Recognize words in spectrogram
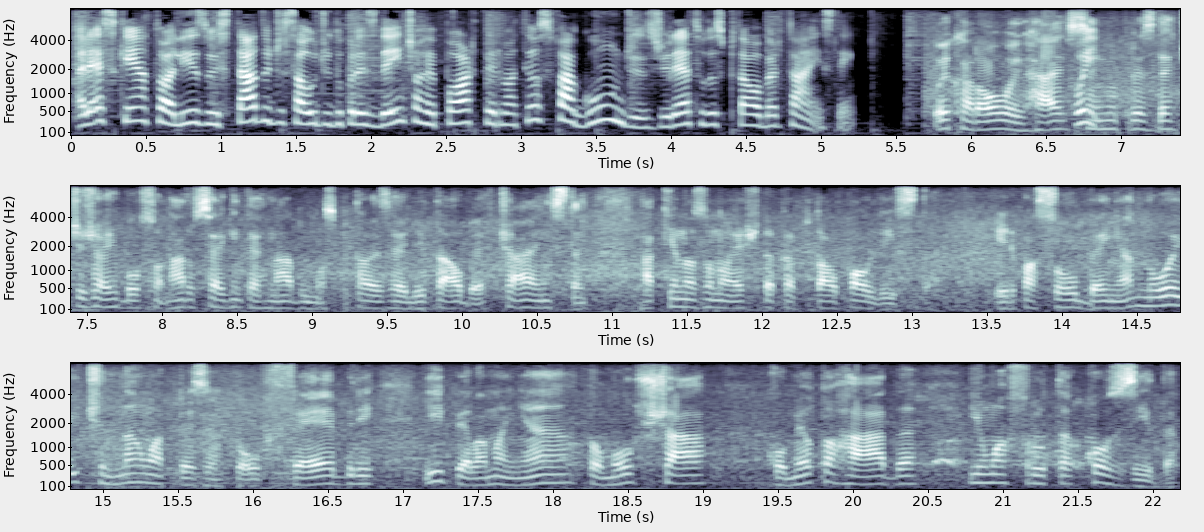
Aliás, quem atualiza o estado de saúde do presidente é o repórter Matheus Fagundes, direto do Hospital Albert Einstein. Oi, Carol. Oi, Heisen. O presidente Jair Bolsonaro segue internado no Hospital Israelita Albert Einstein, aqui na zona oeste da capital paulista. Ele passou bem a noite, não apresentou febre e pela manhã tomou chá, comeu torrada e uma fruta cozida.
